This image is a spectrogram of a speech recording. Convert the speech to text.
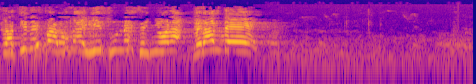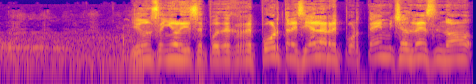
La tienes parada ahí, es una señora grande. Y un señor dice, pues repórtale, si ya la reporté muchas veces, no.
